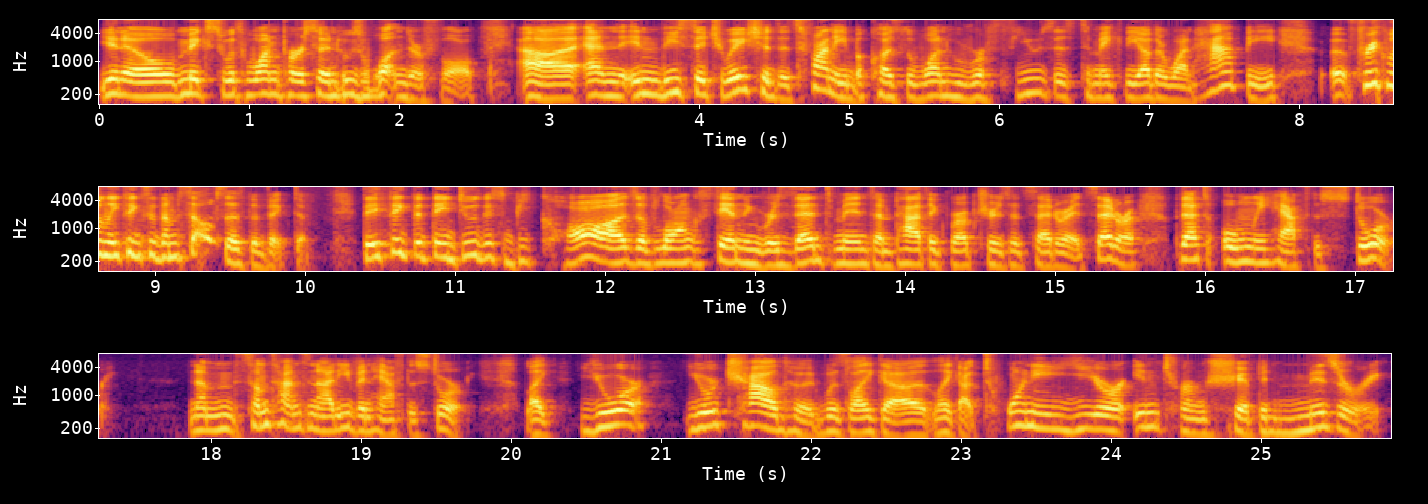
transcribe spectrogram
you know, mixed with one person who's wonderful. Uh, and in these situations, it's funny because the one who refuses to make the other one happy uh, frequently thinks of themselves as the victim. They think that they do this because of long-standing resentment, empathic ruptures, et cetera, et cetera. But that's only half the story. Now, sometimes not even half the story. Like your your childhood was like a like a 20 year internship in misery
